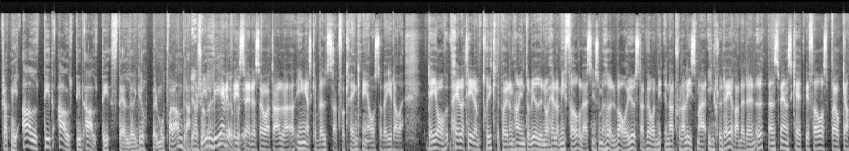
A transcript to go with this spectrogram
för att ni alltid, alltid, alltid ställer grupper mot varandra. Ni lever på det. är det så att alla, ingen ska bli utsatt för kränkningar och så vidare. Det jag hela tiden tryckte på i den här intervjun och hela min föreläsning som jag höll var just att vår nationalism är inkluderande. Det är en öppen svenskhet vi förespråkar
